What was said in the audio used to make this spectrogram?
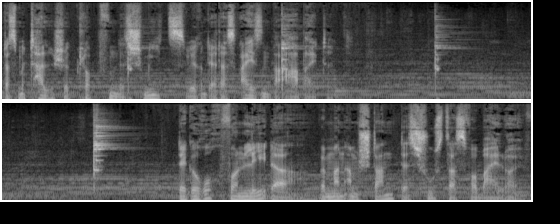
Das metallische Klopfen des Schmieds, während er das Eisen bearbeitet. Der Geruch von Leder, wenn man am Stand des Schusters vorbeiläuft.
